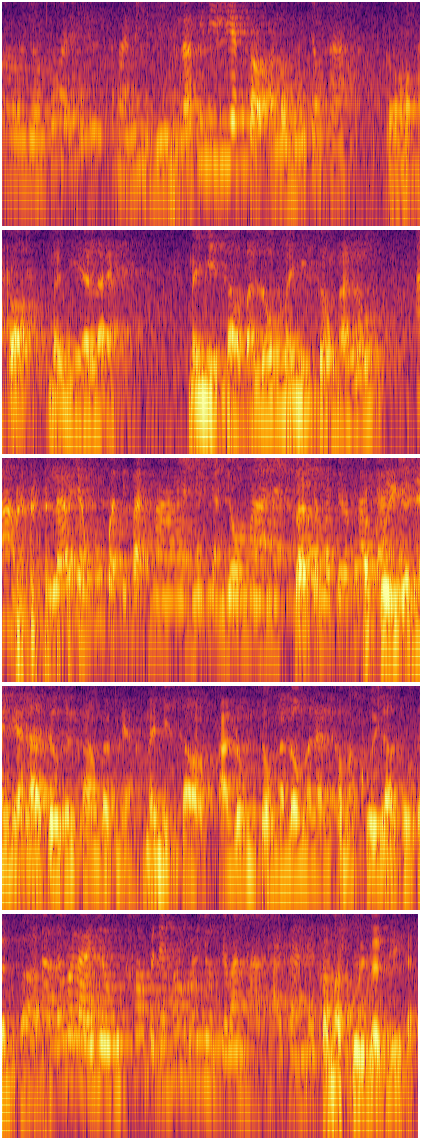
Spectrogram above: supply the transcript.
ออโยมก็ว่าเอ๊ะทำไมไม่เห็นมี แล้วที่นี่เรียกสอบอารมณ์ไหมเจ้าคะ ก็ก็ไม่มีอะไร ไม่มีสอบอารมณ์ ไม่มีส่งอารมณ์อ้าวแล้วอย่างผู้ปฏิบัติมาอย่างเงี้ยอย่างโยมมาเนี่ยก็เราจะมาเจอพระอาก็จารย์คุยกันอย่างเงี้ยเล่าสู่กันฟังแบบเนี้ยไม่มีสอบอารมณ์ส่งอารมณ์อะไรแล้วก็มาคุยเล่าสู่กันฟังอ้าวแล้วเวลาโยมเข้าไปในห้องแล้วโยมจะมาหาพระอาจารย์ได้ตอนก็ไหนมาคุยแบบนี้แหละ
